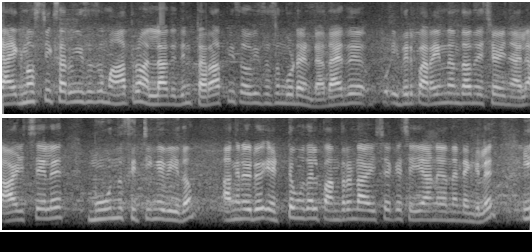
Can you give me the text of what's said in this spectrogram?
ഡയഗ്നോസ്റ്റിക് സർവീസസ് മാത്രമല്ലാതെ ഇതിന് തെറാപ്പി സർവീസസും കൂടെ ഉണ്ട്. അതായത് ഇവർ പറയുന്നത് എന്താണെന്ന് വെച്ച് കഴിഞ്ഞാൽ ആഴ്ചയിൽ മൂന്ന് സിറ്റിംഗ് വീതം അങ്ങനെ ഒരു എട്ട് മുതൽ പന്ത്രണ്ട് ആഴ്ചയൊക്കെ ചെയ്യുകയാണ് എന്നുണ്ടെങ്കിൽ ഈ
